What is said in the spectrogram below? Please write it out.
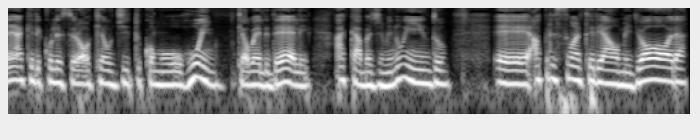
né? Aquele colesterol que é o dito como ruim, que é o LDL, acaba diminuindo. É, a pressão arterial melhora,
